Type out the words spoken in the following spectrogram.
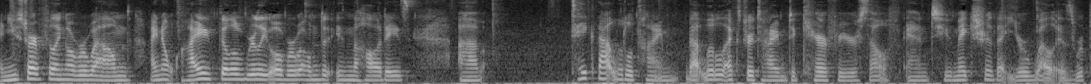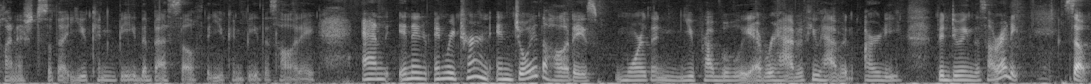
and you start feeling overwhelmed, I know I feel really overwhelmed in the holidays. Um, take that little time, that little extra time to care for yourself and to make sure that your well is replenished so that you can be the best self that you can be this holiday. And in, in return, enjoy the holidays more than you probably ever have if you haven't already been doing this already. So,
